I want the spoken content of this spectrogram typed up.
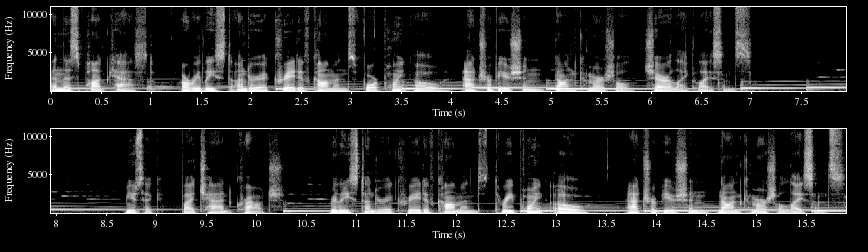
and this podcast are released under a Creative Commons 4.0 Attribution Non Commercial Share-alike license. Music by Chad Crouch, released under a Creative Commons 3.0 Attribution Non Commercial license.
